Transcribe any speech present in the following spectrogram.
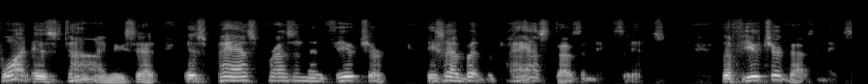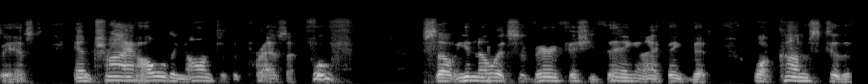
what is time? He said, it's past, present, and future. He said, but the past doesn't exist. The future doesn't exist. And try holding on to the present. Oof. So, you know, it's a very fishy thing. And I think that what comes to the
